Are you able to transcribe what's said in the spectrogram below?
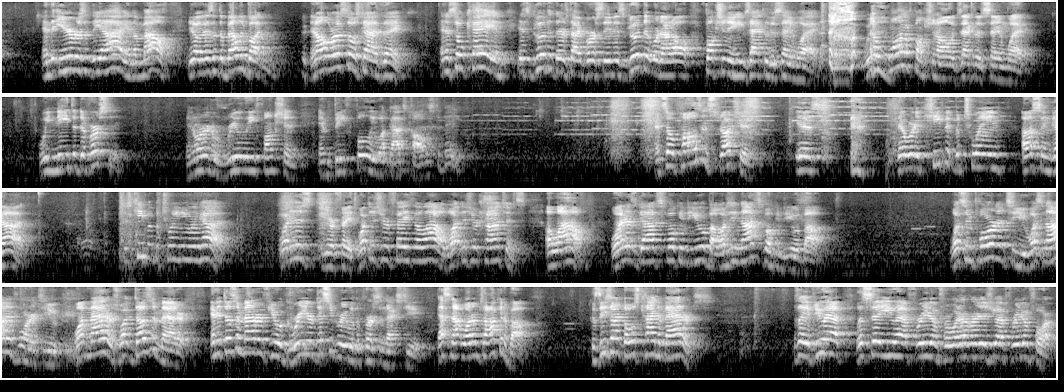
and the ear isn't the eye, and the mouth, you know, isn't the belly button, and all the rest of those kind of things. And it's okay, and it's good that there's diversity, and it's good that we're not all functioning exactly the same way. we don't want to function all exactly the same way. We need the diversity in order to really function and be fully what God's called us to be. And so Paul's instruction is that we're to keep it between us and God. Just keep it between you and God. What is your faith? What does your faith allow? What does your conscience allow? What has God spoken to you about? What has He not spoken to you about? What's important to you? What's not important to you? What matters? What doesn't matter? And it doesn't matter if you agree or disagree with the person next to you. That's not what I'm talking about. Because these aren't those kind of matters. It's like if you have, let's say you have freedom for whatever it is you have freedom for.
